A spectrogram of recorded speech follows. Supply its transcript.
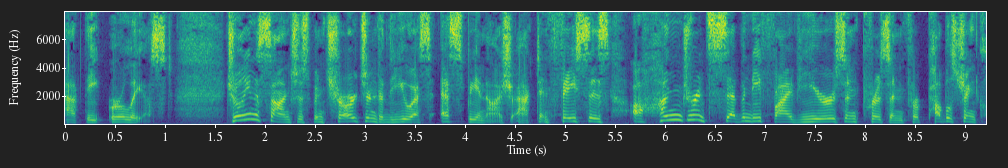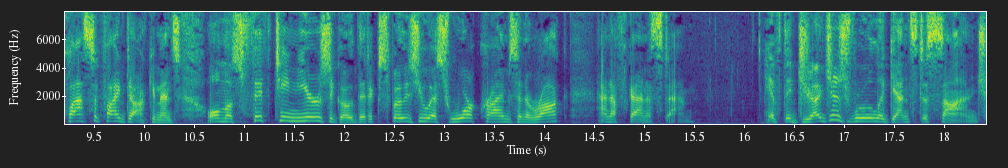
at the earliest. Julian Assange has been charged under the U.S. Espionage Act and faces 175 years in prison for publishing classified documents almost 15 years ago that expose U.S. war crimes in Iraq and Afghanistan. If the judges rule against Assange,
